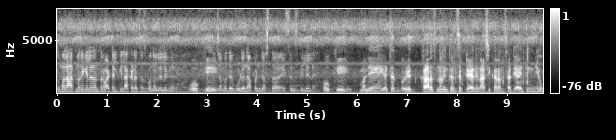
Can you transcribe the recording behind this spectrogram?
तुम्हाला आतमध्ये गेल्यानंतर वाटेल की लाकडाचंच बनवलेलं घर. आहे ओके. त्याच्यामध्ये वुडन आपण जास्त एसेन्स दिलेलं आहे. ओके. म्हणजे याच्यात हे फारच नवीन कन्सेप्ट आहे आणि नाशिककरांसाठी I think new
